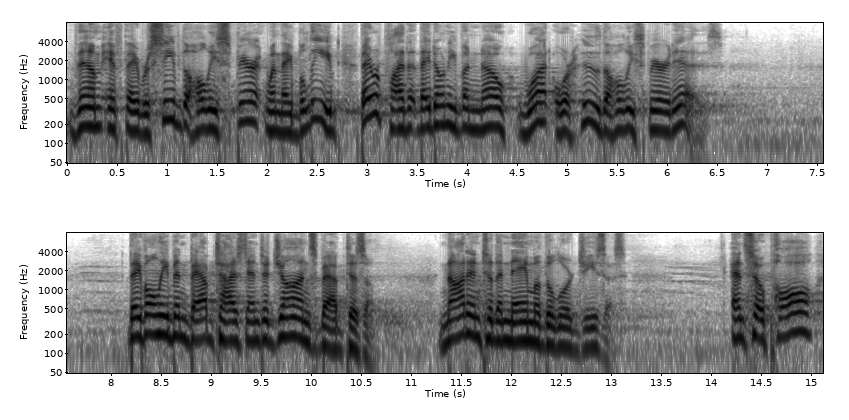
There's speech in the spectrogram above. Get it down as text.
them if they received the Holy Spirit when they believed, they replied that they don't even know what or who the Holy Spirit is. They've only been baptized into John's baptism not into the name of the Lord Jesus. And so Paul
